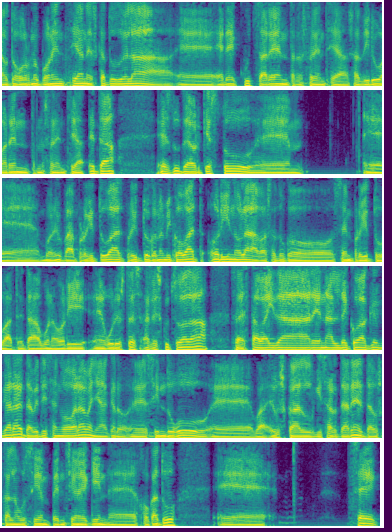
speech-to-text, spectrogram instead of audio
autogobernu ponentzian eskatu duela e, ere kutzaren transferentzia, oza, diruaren transferentzia, eta ez dute aurkeztu e, e, bueno, ba, proiektu bat, proiektu ekonomiko bat, hori nola gauzatuko zen proiektu bat. Eta, bueno, hori e, gure ustez arriskutsua da, oza, ez baidaren aldekoak gara, eta beti izango gara, baina, karo, ezin dugu e, ba, Euskal Gizartearen eta Euskal Nagusien pentsionekin e, jokatu, e, ze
